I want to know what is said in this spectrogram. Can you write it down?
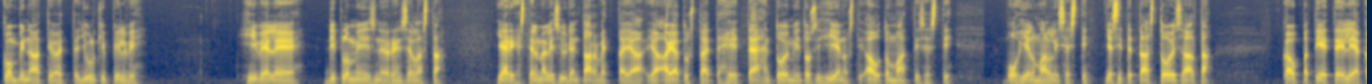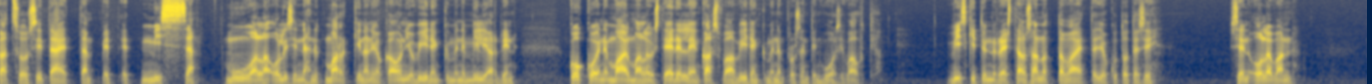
kombinaatio, että julkipilvi hivelee diplomi-insinöörin sellaista järjestelmällisyyden tarvetta ja, ja ajatusta, että hei, tämähän toimii tosi hienosti, automaattisesti, ohjelmallisesti. Ja sitten taas toisaalta kauppatieteilijä katsoo sitä, että et, et missä muualla olisi nähnyt markkinan, joka on jo 50 miljardin kokoinen maailmanlaajuisesti edelleen kasvaa 50 prosentin vuosivauhtia. Viskitynnyreistä on sanottava, että joku totesi sen olevan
